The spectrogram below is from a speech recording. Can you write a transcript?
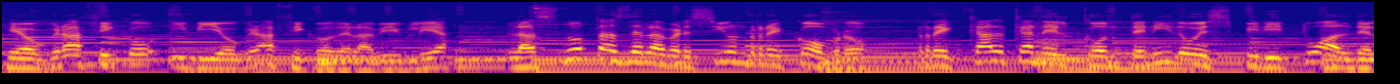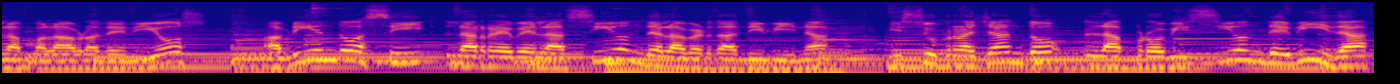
geográfico y biográfico de la Biblia, las notas de la versión recobro recalcan el contenido espiritual de la palabra de Dios, abriendo así la revelación de la verdad divina y subrayando la provisión de vida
